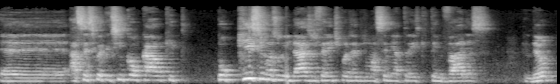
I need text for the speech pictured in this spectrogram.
É, a C55 é um carro que pouquíssimas unidades, diferente, por exemplo, de uma C63 que tem várias, entendeu?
